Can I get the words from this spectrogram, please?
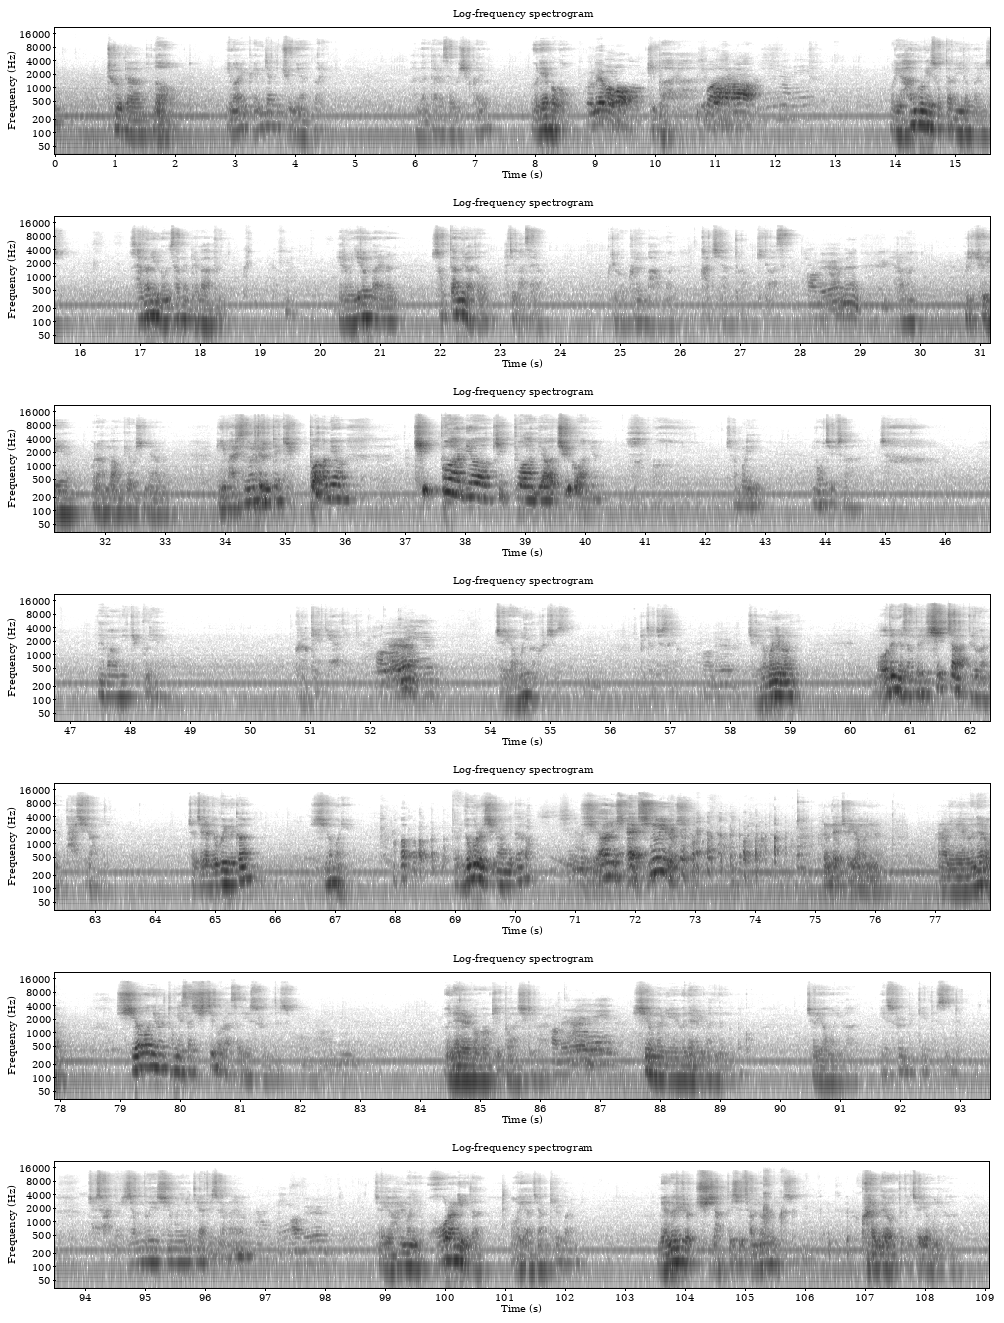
to the Lord. 이 말이 굉장히 중요한 말입니다. 한번 따라서 해보실까요? 은혜 보고 은혜 보고 기뻐하라. 기뻐하라 우리 한국의 속담에 이런 말이 있습니다. 사돈이 논삼에 배가 아픕니다. 여러분 이런 말에는 속담이라도 하지 마세요. 그리고 그런 마음은 갖지 기도하세요. 아멘. 여러분 우리 주위에 오늘 한마음 배우신 여러분 이 말씀을 들을 때 기뻐하며 기뻐하며 기뻐하며 즐거워하며. 참 우리 모집사 참 내 마음이 기쁘니 그렇게 돼야 됩니다. 아멘 저희 어머니가 그러셨어요. 믿어주세요. 아멘 저희 어머니는 모든 여성들이 십자 들어가면 다 싫어합니다. 첫째는 누구입니까? 시어머니. 또 누구를 싫어합니까? 시아는 에 시누이를 싫어. 그런데 저희 어머니는 하나님의 은혜로 시어머니를 통해서 시집을 와서 예수를 믿었습니다. 은혜를 보고 기뻐하시기 바랍니다. 시어머니의 은혜를 받는 것 보고 저희 어머니가 예수를 믿게 됐습니다. 죄송한데 이 정도의 시어머니는 돼야 되지 않아요? 아멘 저희 할머니는 호랑입니다. 오해하지 않기를 바랍니다. 며느리를 쥐잡듯이 잡는 분이었어요. 그런데 어떻게 저희 어머니가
